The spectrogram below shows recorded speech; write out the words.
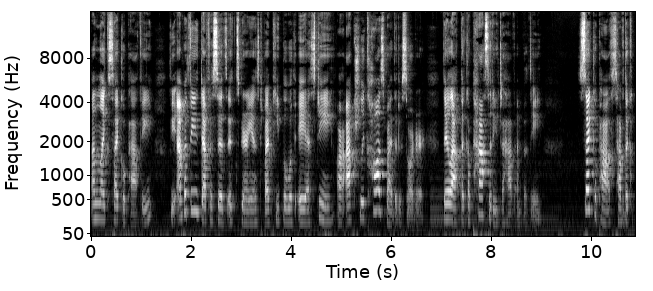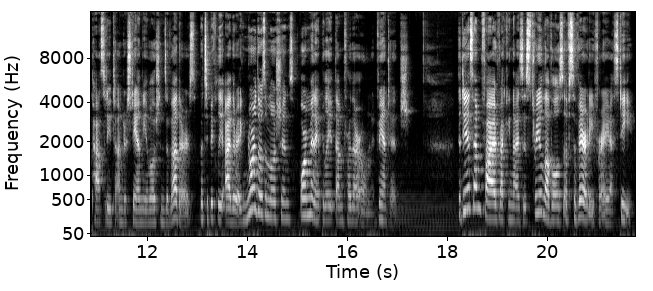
unlike psychopathy, the empathy deficits experienced by people with ASD are actually caused by the disorder. They lack the capacity to have empathy. Psychopaths have the capacity to understand the emotions of others, but typically either ignore those emotions or manipulate them for their own advantage. The DSM 5 recognizes three levels of severity for ASD.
